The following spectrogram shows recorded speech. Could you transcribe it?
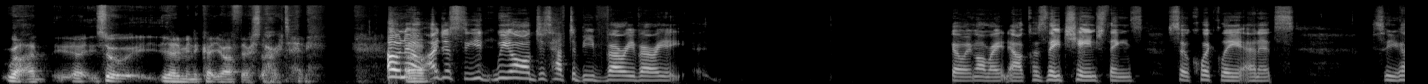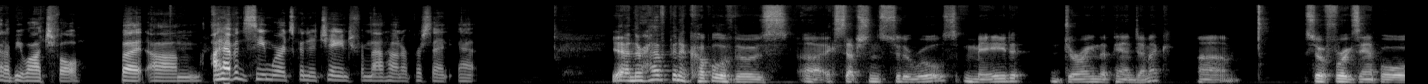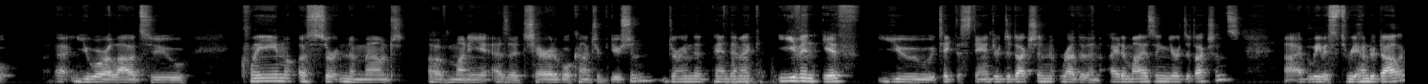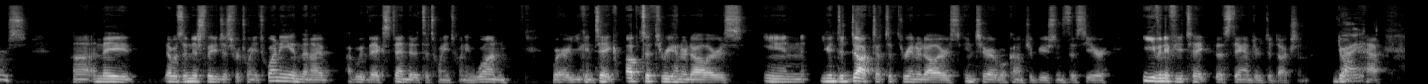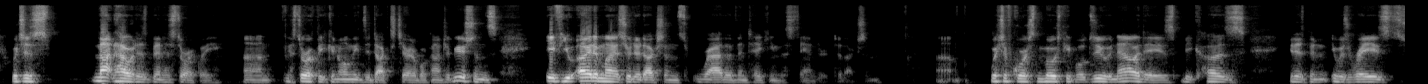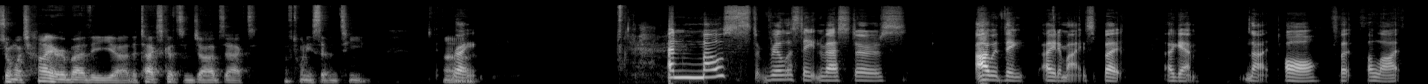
Well, uh, so I didn't mean to cut you off there. Sorry, Danny. Oh no, um, I just you, we all just have to be very, very going on right now because they change things so quickly, and it's so you got to be watchful. But um, I haven't seen where it's going to change from that 100% yet. Yeah, and there have been a couple of those uh, exceptions to the rules made during the pandemic. Um, so, for example, uh, you are allowed to claim a certain amount of money as a charitable contribution during the pandemic, even if you take the standard deduction rather than itemizing your deductions. Uh, I believe it's three hundred dollars, uh, and they that was initially just for 2020, and then I, I believe they extended it to 2021, where you can take up to $300 in, you can deduct up to $300 in charitable contributions this year, even if you take the standard deduction. You don't right. have, which is not how it has been historically. Um, historically, you can only deduct charitable contributions if you itemize your deductions rather than taking the standard deduction, um, which of course most people do nowadays because it has been it was raised so much higher by the uh, the Tax Cuts and Jobs Act of 2017. Uh, right. And most real estate investors, I would think, itemize, but again, not all, but a lot.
